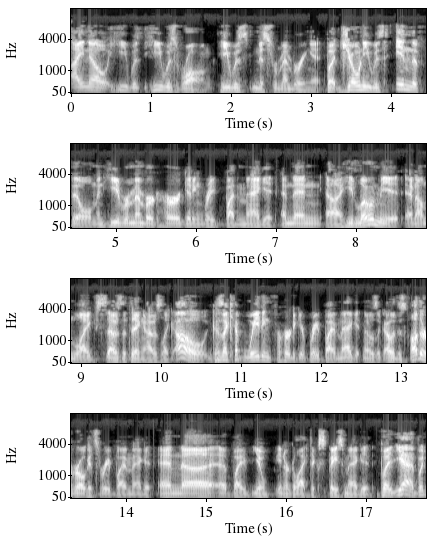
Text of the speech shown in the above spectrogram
I know he was he was wrong. He was misremembering it. But Joni was in the film and he remembered her getting raped by the maggot. And then uh, he loaned me it, and I'm like, that was the thing. I was like, oh, because I kept waiting for her to get raped by a maggot, and I was like, oh, this other girl gets raped by a maggot, and uh, by you know intergalactic space maggot. But yeah, but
